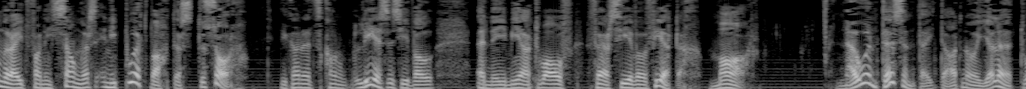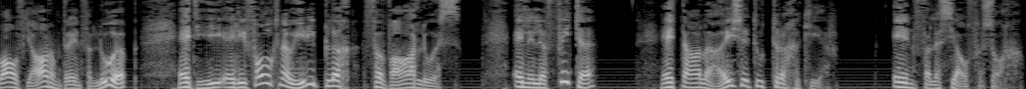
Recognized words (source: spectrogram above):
onryd van die sangers en die poortwagters te sorg. Jy kan dit kan lees as jy wil in Nehemia 12 vers 47. Maar nou intussen tyd, daar nou 'n hele 12 jaar omtrent verloop, het hier het die volk nou hierdie plig verwaarloos. En die leviete het na hulle huise toe teruggekeer en vir hulle self versorg.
